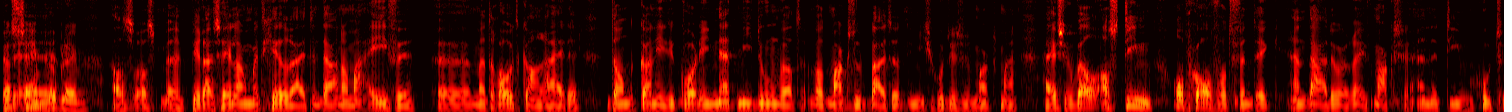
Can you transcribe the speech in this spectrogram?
Dat is zijn eh, probleem. Als, als eh, Perez heel lang met geel rijdt en daarna maar even eh, met rood kan rijden, dan kan hij de quali net niet doen wat, wat Max doet. Buiten dat hij niet zo goed is als Max. Maar hij heeft zich wel als team opgeofferd, vind ik. En daardoor heeft Max en het team goed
